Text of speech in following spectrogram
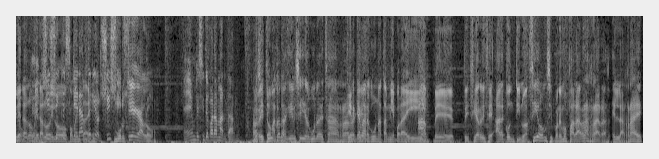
míralo, míralo sí, y sí, lo que es que era comentáis. anterior, sí, sí. Murciégalo. Eh, Un besito para Marta. A ver, Marta. aquí si hay alguna de estas raras. Tiene que haber alguna también por ahí. Ah, eh, dice, a continuación, si ponemos palabras raras en la RAE,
